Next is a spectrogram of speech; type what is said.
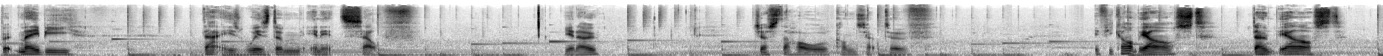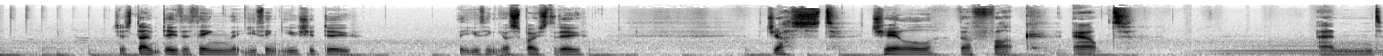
but maybe that is wisdom in itself. You know, just the whole concept of if you can't be asked, don't be asked. Just don't do the thing that you think you should do, that you think you're supposed to do. Just chill the fuck out and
